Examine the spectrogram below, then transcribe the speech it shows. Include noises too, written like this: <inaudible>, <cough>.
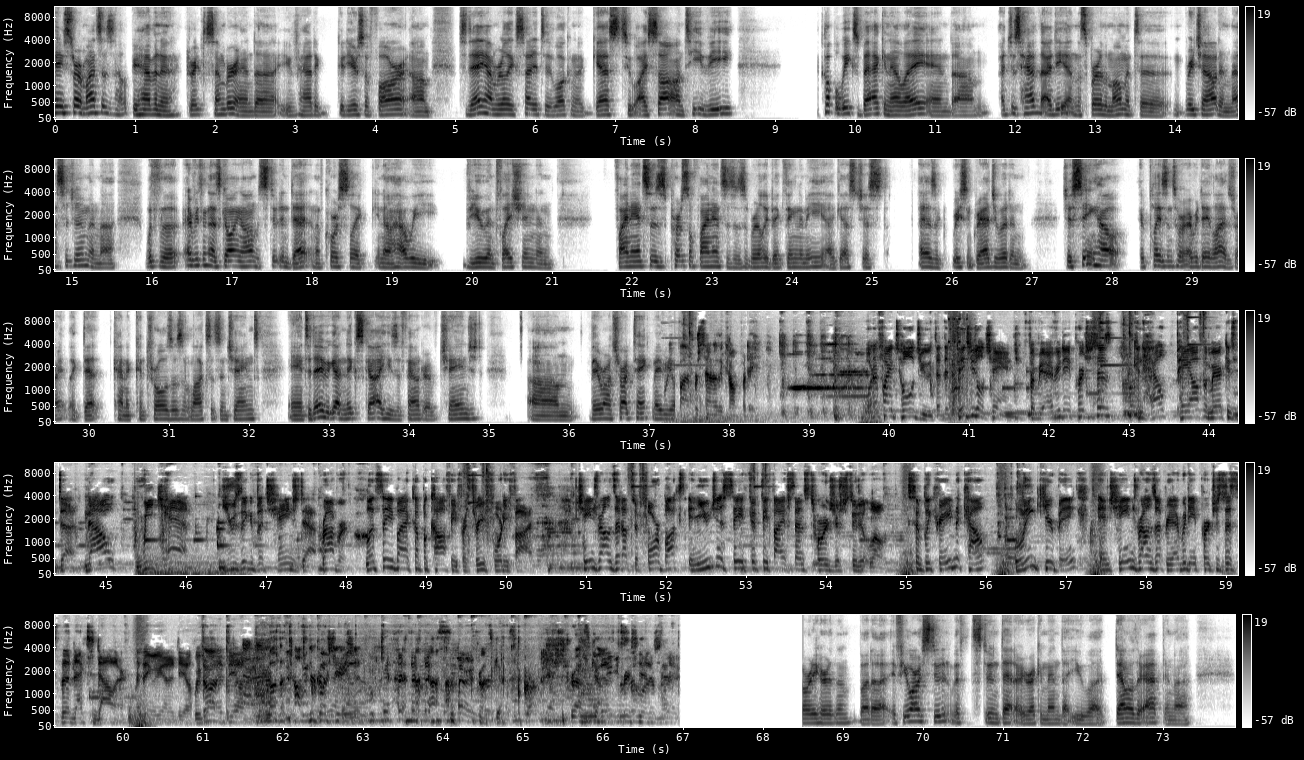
Hey, Sir Minds, I hope you're having a great December and uh, you've had a good year so far. Um, today, I'm really excited to welcome a guest who I saw on TV a couple weeks back in LA, and um, I just had the idea in the spur of the moment to reach out and message him. And uh, with the everything that's going on with student debt, and of course, like you know how we view inflation and finances, personal finances is a really big thing to me, I guess, just as a recent graduate and just seeing how it plays into our everyday lives, right? Like debt kind of controls us and locks us in chains. And today we got Nick Sky. He's a founder of Changed. Um, they were on Shark Tank, maybe 5% of the company. What if I told you that the digital change from your everyday purchases can help pay off Americans' debt? Now we can using the Change app. Robert, let's say you buy a cup of coffee for $3.45. Change rounds that up to four bucks and you just save 55 cents towards your student loan. Simply create an account, link your bank, and Change rounds up your everyday purchases to the next dollar. I think we got a deal. We've got a deal. That was a tough negotiation. Congrats, guys. Congrats, guys. Appreciate it, man already heard of them. But uh, if you are a student with student debt, I recommend that you uh, download their app and uh,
